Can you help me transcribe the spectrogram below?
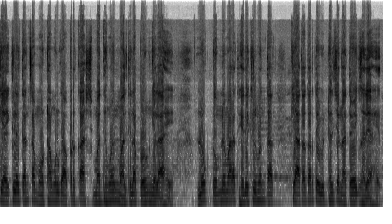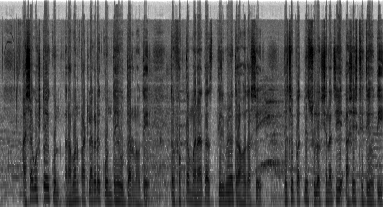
की ऐकलंय त्यांचा मोठा मुलगा प्रकाश मध्यमहीन मालतीला पळून गेला आहे. लोक टोमणे मारत हे देखील म्हणतात की आता तर ते विठ्ठलचे नातेवाईक झाले आहेत. अशा गोष्टी ऐकून रमण पाटलाकडे कोणतेही उत्तर नव्हते. तो फक्त मनातच तिलमिळत राहत असे. त्याची पत्नी सुलक्षणाचीही अशी स्थिती होती.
